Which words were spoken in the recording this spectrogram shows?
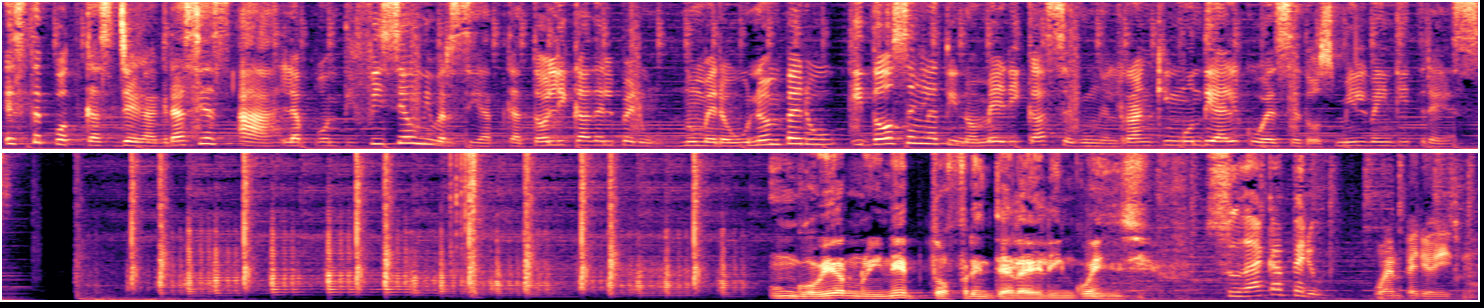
Este podcast llega gracias a la Pontificia Universidad Católica del Perú, número uno en Perú y dos en Latinoamérica según el ranking mundial QS 2023. Un gobierno inepto frente a la delincuencia. Sudaca, Perú. Buen periodismo.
